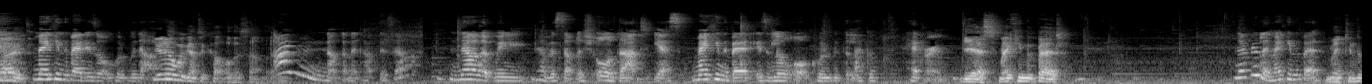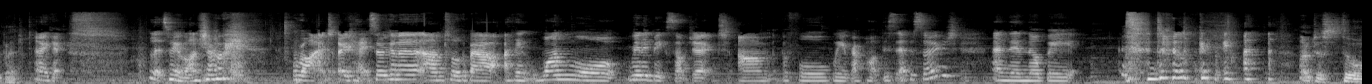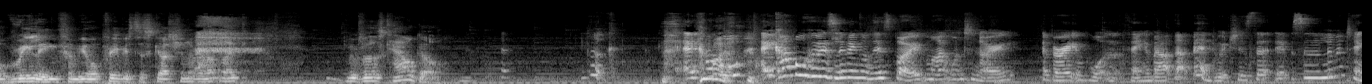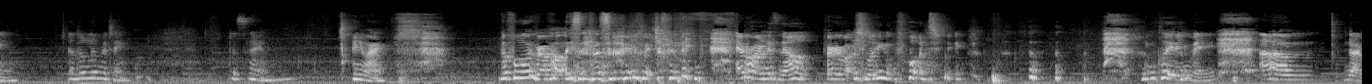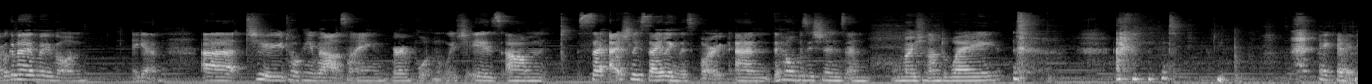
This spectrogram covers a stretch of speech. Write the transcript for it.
Right. making the bed is awkward without. You know we're going to cut all this out then. I'm not going to cut this out. Now that we have established all of that, yes, making the bed is a little awkward with the lack of headroom. Yes, making the bed. No, really, making the bed. Making the bed. Okay, let's move on, shall we? Right, okay, so we're gonna um, talk about, I think, one more really big subject um, before we wrap up this episode, and then there'll be. Don't look at me. I'm just still reeling from your previous discussion about like reverse cowgirl. Look, a couple, a couple who is living on this boat might want to know a very important thing about that bed, which is that it's a limiting, and a limiting. Just saying. Anyway, before we wrap up this episode, which I think everyone is now very much looking forward to, including me, um, no, we're going to move on again uh, to talking about something very important, which is um, sa- actually sailing this boat and the helm positions and motion underway. and okay,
